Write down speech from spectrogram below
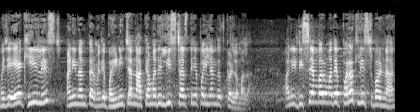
म्हणजे एक ही लिस्ट आणि नंतर म्हणजे बहिणीच्या नात्यामध्ये लिस्ट असते हे पहिल्यांदाच कळलं मला. आणि डिसेंबरमध्ये परत लिस्ट बनणार.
